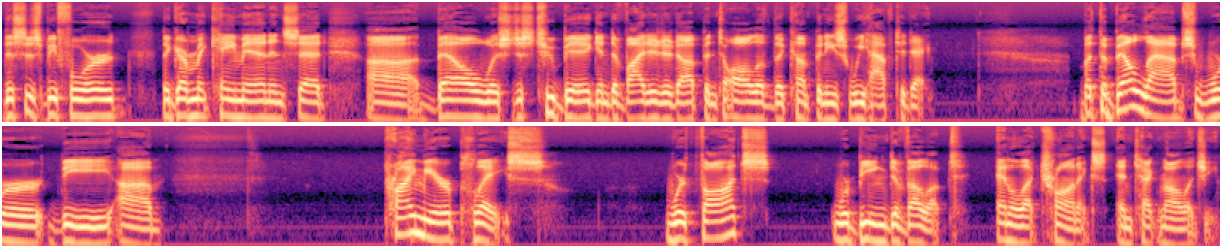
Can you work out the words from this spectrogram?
This is before the government came in and said uh, Bell was just too big and divided it up into all of the companies we have today. But the Bell Labs were the uh, premier place where thoughts were being developed in electronics and technology.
